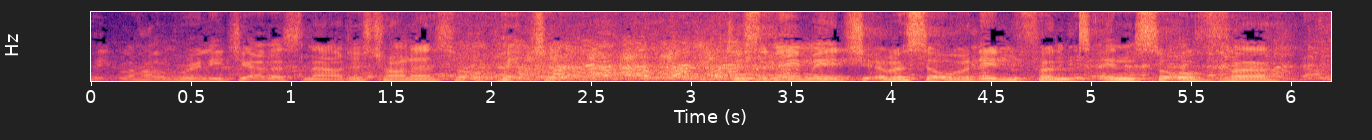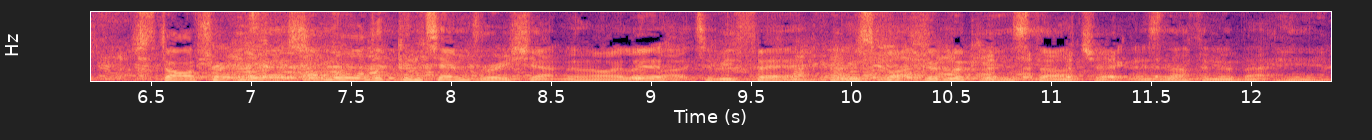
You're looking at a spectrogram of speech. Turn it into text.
People at home really jealous now, just trying to sort of picture just an image of a sort of an infant in sort of uh, Star Trek. It's actually more the contemporary Shatner I look Yeah. like, to be fair. He was quite good looking in Star Trek. There's nothing of that here.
